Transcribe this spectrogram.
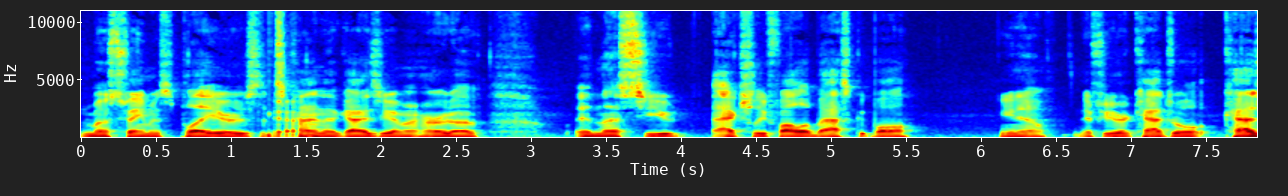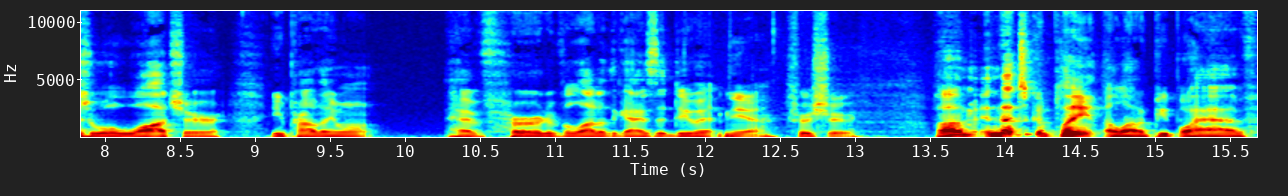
most famous players. It's Yeah. kind of guys you haven't heard of, unless you actually follow basketball. You know, if you're a casual casual watcher, you probably won't have heard of a lot of the guys that do it. Yeah, for sure. Um, and that's a complaint a lot of people have,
